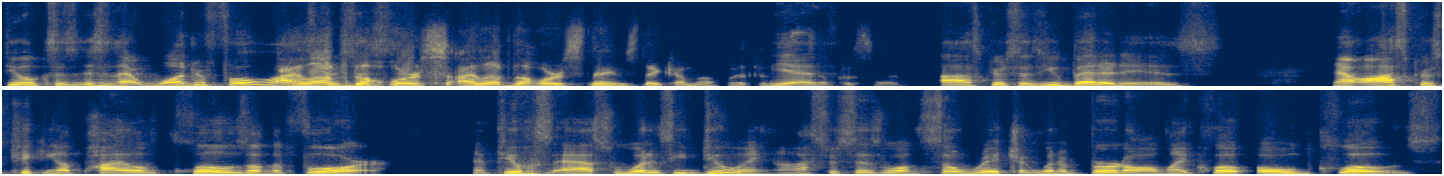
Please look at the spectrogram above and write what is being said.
Felix says, Isn't that wonderful? I love the says- horse. I love the horse names they come up with in Yes. this episode. Oscar says, You bet it is. Now, Oscar's kicking a pile of clothes on the floor. And Felix asks, What is he doing? Oscar says, Well, I'm so rich, I'm going to burn all my clo- old clothes.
